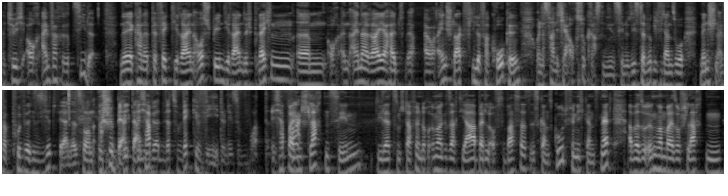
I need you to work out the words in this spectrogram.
natürlich auch einfachere Ziele. Ne, er kann halt perfekt die Reihen ausspähen, die Reihen durchbrechen, ähm, auch in einer Reihe halt ja, auf einen Schlag viele verkokeln. Und das fand ich ja auch so krass in den Szenen. Du siehst da wirklich, wie dann so Menschen einfach pulverisiert werden. Das ist noch ein Ascheberg ich- da, ich hab- wird, wird so weggeweht. Und ich so, what the Ich habe bei den? Schlachtenszenen, die letzten Staffeln, doch immer gesagt, ja, Battle of the Bastards ist ganz gut, finde ich ganz nett, aber so irgendwann bei so Schlachten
